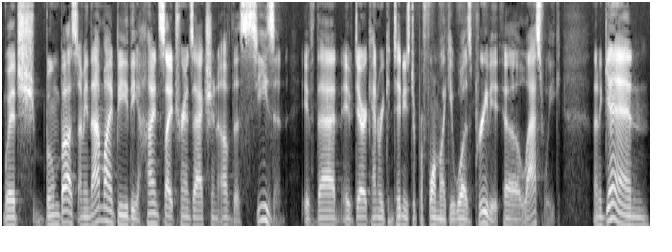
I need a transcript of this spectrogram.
which boom bust. I mean, that might be the hindsight transaction of the season if that if Derrick Henry continues to perform like he was previous uh, last week. Then again,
